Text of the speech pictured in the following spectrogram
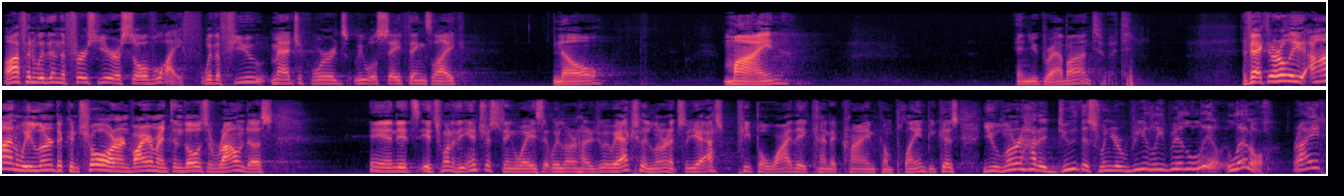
Often within the first year or so of life, with a few magic words, we will say things like, no, mine, and you grab onto it. In fact, early on, we learn to control our environment and those around us. And it's, it's one of the interesting ways that we learn how to do it. We actually learn it. So you ask people why they kind of cry and complain because you learn how to do this when you're really, really little, right?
